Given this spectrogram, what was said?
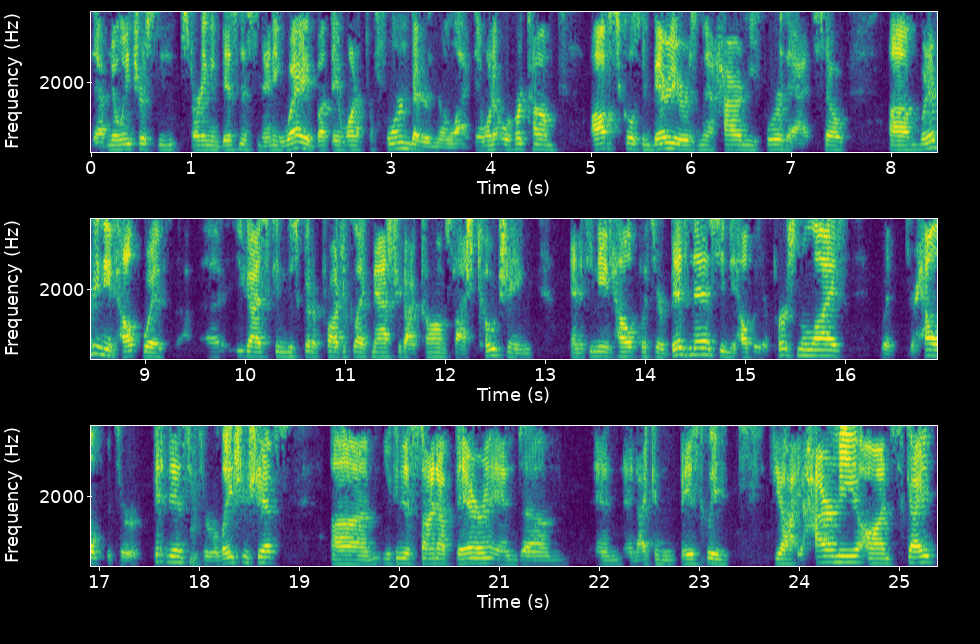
they have no interest in starting a business in any way, but they want to perform better in their life. They want to overcome obstacles and barriers, and they hire me for that. So um, whatever you need help with, uh, you guys can just go to projectlifemastery.com slash coaching. And if you need help with your business, you need help with your personal life, with your health, with your fitness, with your relationships, um, you can just sign up there and um, and and I can basically, if you hire me on Skype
